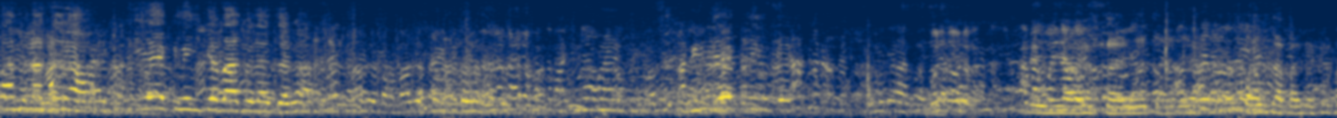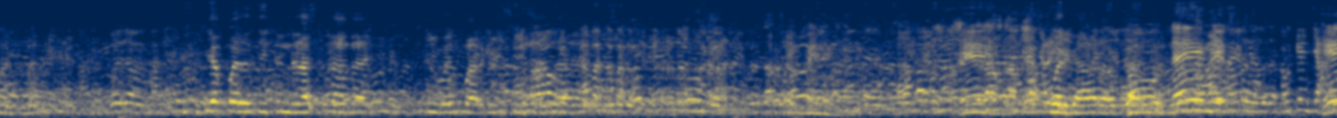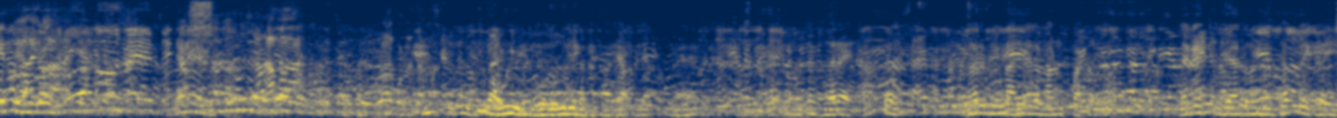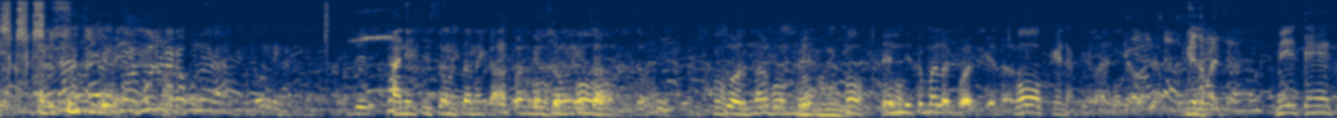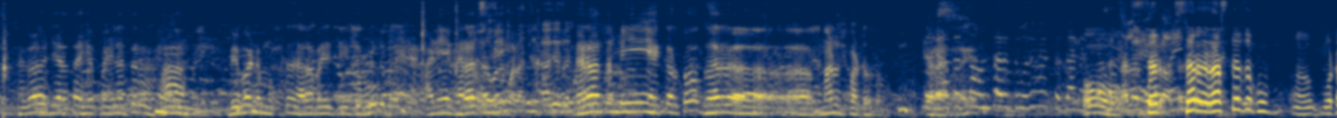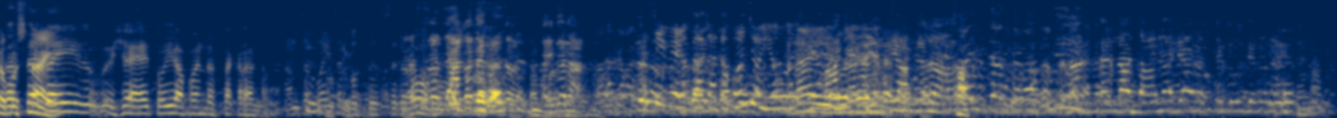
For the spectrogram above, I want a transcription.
बाजूला जरा. एक मिनिट बाजूला जरा. एक मिनिट. या परिस्थितीतून रस्ता नाही जीवन मार्ग वर्गावर नाही मी हे तुमचं घर आहे ना घर मी बांधायला माणूस पाठवतो लगेच उद्या दोन दिवसात इकडे ठाण्याची संस्था नाही का? अपंग संस्था सुवर्ण बॉम्बे हो त्यांनी तुम्हाला कॉल केला हो केला केला मी ते सगळं जे आता हे पहिलं तर हा बिबट मुक्त झाला पाहिजे ते करू आणि घराचं मी घराचं मी हे करतो घर अं, माणूस पाठवतो. संसाराचं उद्ध्वस्त झालं. हो. सर सर रस्त्याचा खूप अ, मोठा प्रश्न आहे. रस्त्याचाही विषय आहे तोही आपण रस्ता करायला लावू. कशी वेळ करता आता कोणच्या येऊ? नाही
